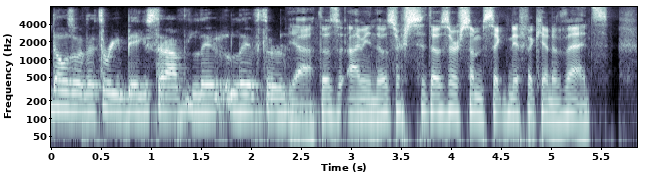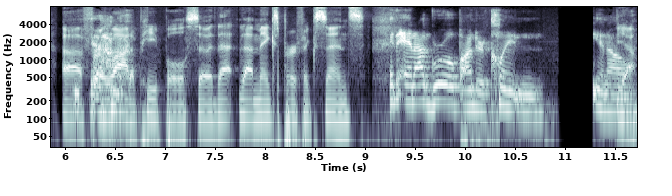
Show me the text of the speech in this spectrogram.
those are the three biggest that i've lived lived through yeah those i mean those are those are some significant events uh, for yeah. a lot of people so that that makes perfect sense and, and i grew up under clinton you know yeah.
